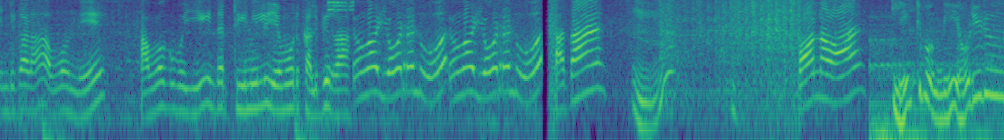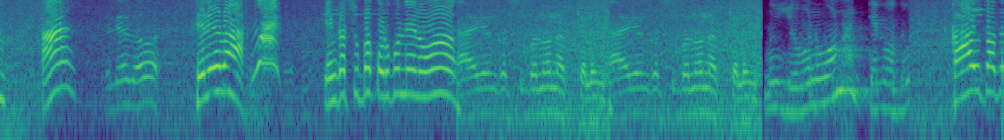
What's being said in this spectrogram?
ఇంటికాడ అవ్వ ఉంది. అవ్వకు పోయి ఇంత టీనీలు ఏమోటి కలిపి రా. ఎవరా నువ్వు? ఎవరా నువ్వు? తాత? బాగున్నావా? ఏంటి మమ్మీ ఎవడీడు? ఆ? తెలియదు తెలియదా ఇంకా సుబ్బ కొడుకు నేను. సుబ్బనో నాకు తెలియదు న్యాయంకర్ సుబ్బనో నాకు తెలియదు నువ్వు ఎవనువో నాకు తెలియదు కాదు తాత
